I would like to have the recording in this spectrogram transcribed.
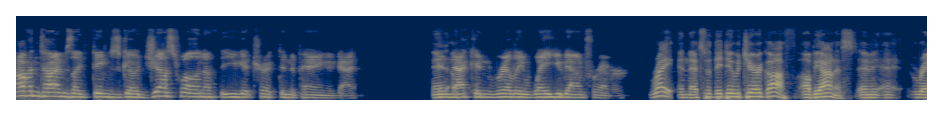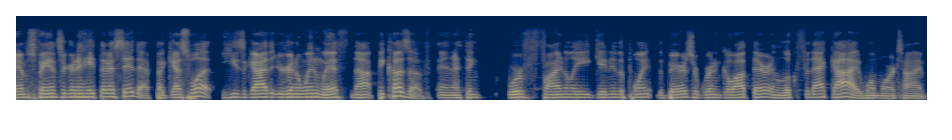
oftentimes like things go just well enough that you get tricked into paying a guy, and, and that can really weigh you down forever. Right, and that's what they did with Jared Goff. I'll be honest. I mean, uh, Rams fans are going to hate that I say that, but guess what? He's a guy that you're going to win with, not because of. And I think we're finally getting to the point. The Bears are going to go out there and look for that guy one more time.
